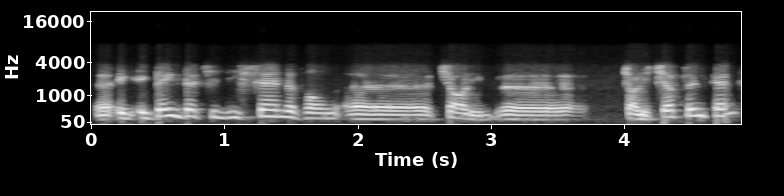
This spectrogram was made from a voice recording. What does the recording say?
ik, ik denk dat je die scène van Charlie, Charlie Chaplin kent.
